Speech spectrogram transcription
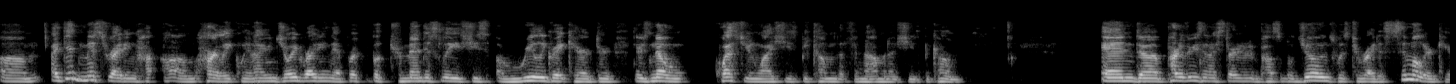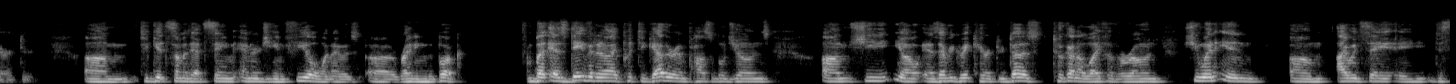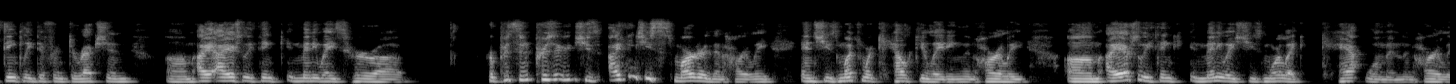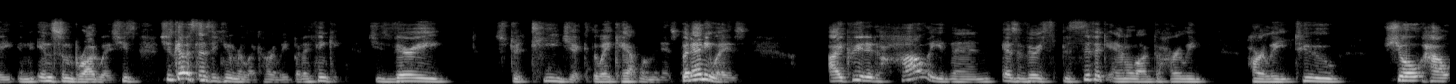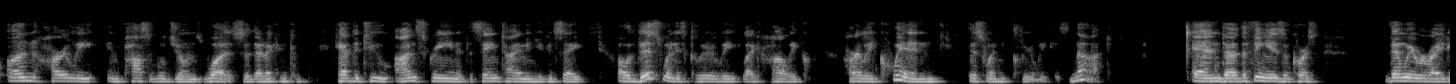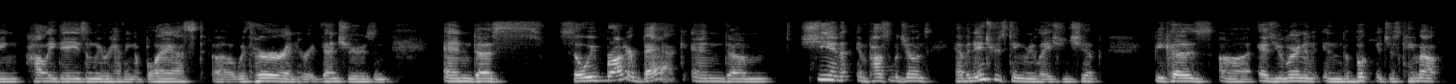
um, I did miss writing um, Harley Quinn. I enjoyed writing that book, book, tremendously. She's a really great character. There's no question why she's become the phenomena she's become. And uh, part of the reason I started Impossible Jones was to write a similar character, um, to get some of that same energy and feel when I was uh, writing the book. But as David and I put together Impossible Jones, um, she, you know, as every great character does, took on a life of her own. She went in, um, I would say, a distinctly different direction. Um, I, I, actually think, in many ways, her uh, her she's I think she's smarter than Harley, and she's much more calculating than Harley. Um, I actually think in many ways she's more like Catwoman than Harley in, in some broad ways. She's she's got a sense of humor like Harley, but I think she's very strategic the way Catwoman is. But anyways, I created Holly then as a very specific analog to Harley Harley to show how un-Harley Impossible Jones was, so that I can have the two on screen at the same time, and you could say, "Oh, this one is clearly like Holly Harley Quinn. This one clearly is not." And uh, the thing is, of course, then we were writing Holly Daze, and we were having a blast uh, with her and her adventures, and and uh, so we brought her back, and um, she and Impossible Jones have an interesting relationship because, uh, as you learn in, in the book that just came out,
